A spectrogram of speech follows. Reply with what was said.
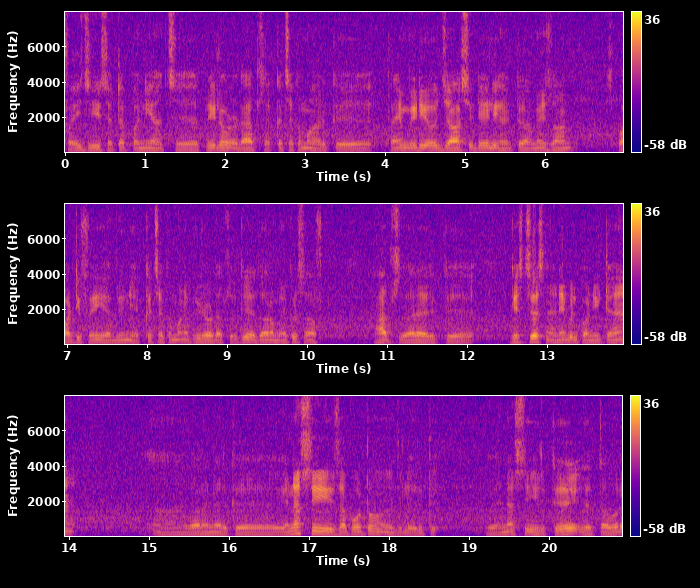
five G setup பண்ணியாச்சு. ப்ரீலோடட் ஆப்ஸ் எக்கச்சக்கமாக இருக்குது Prime Video Josh Dailyhunt Amazon Spotify அப்படின்னு எக்கச்சக்கமான ப்ரீலோட் ஆப்ஸ் இருக்குது தவிர மைக்ரோசாஃப்ட் ஆப்ஸ் வேறு இருக்குது கெஸ்டர்ஸ் நான் எனேபிள் பண்ணிட்டேன். வேறு என்ன இருக்குது என்எஃப்சி சப்போர்ட்டும் இதில் இருக்குது என்எஃப்சி இருக்குது இதை தவிர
